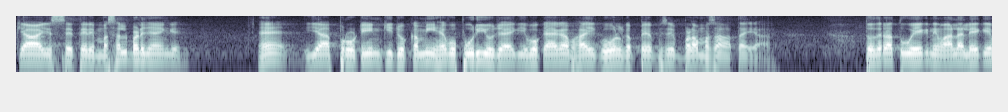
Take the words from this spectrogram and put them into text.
क्या इससे तेरे मसल बढ़ जाएँगे? हैं? या प्रोटीन की जो कमी है वो पूरी हो जाएगी? वो कहेगा, भाई गोलगप्पे से बड़ा मज़ा आता है यार। तो ज़रा तू एक निवाला लेके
